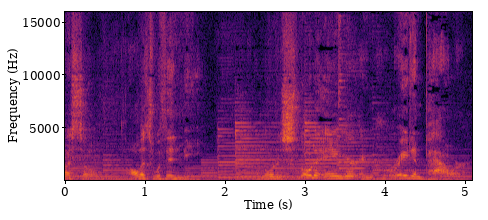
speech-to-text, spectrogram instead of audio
my soul, all that's within me. The Lord is slow to anger and great in power.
